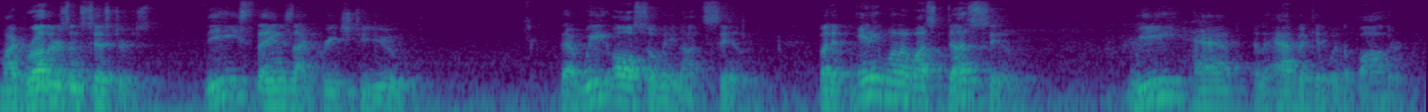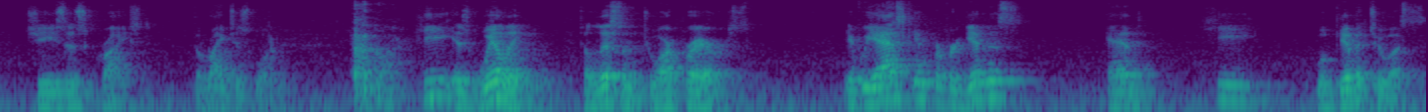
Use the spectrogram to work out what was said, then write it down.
My brothers and sisters, these things I preach to you, that we also may not sin. But if any one of us does sin, we have an advocate with the Father, Jesus Christ, the righteous one. he is willing to listen to our prayers. If we ask Him for forgiveness, and He will give it to us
